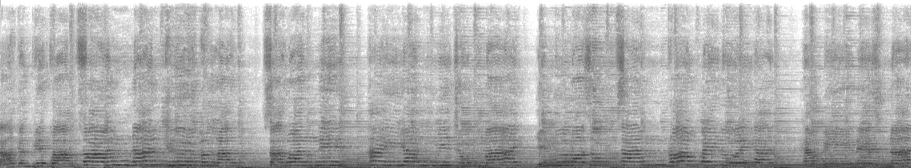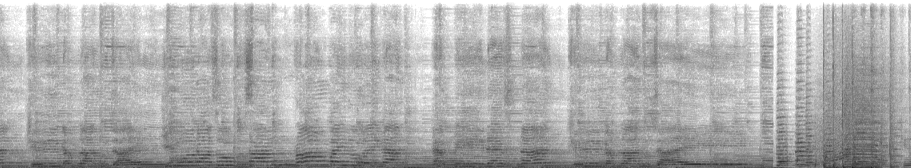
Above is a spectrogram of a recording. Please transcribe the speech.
ต่างกันเพียงความฝันนั้นคือพลังสร้างวันนี้ให้ยังมีจุดหมายยิ้มหัวเราะสุขสันต์พร้อมไปด้วยกัน Happiness นั้นคือกำลังใจยิ้มหัวเราะสุขสันต์พร้อมไปด้วยกัน Happiness นั้นคือกำลังใจ ชื่อ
